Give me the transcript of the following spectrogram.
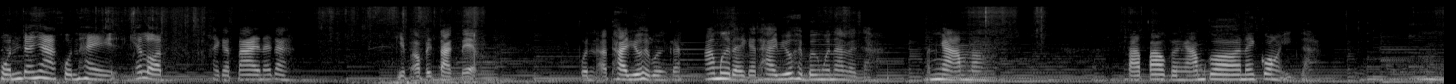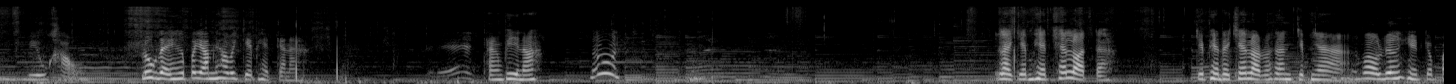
ขนจะหญ้าขนให้แค่รอดให้กระต่ายนะจ้ะเก็บเอาไปตากแดดฝนเอาถ่ายวิวให้เบิ่งกันอ้ามือใดก็ถ่ายวิวให้เบิ่งมื่อนั่นแหละจ้ะมันงามเนาะตาเป้าก็งามก็ในกล้องอีกจ้ะ วิวเขา ลูกใดคือประยำที่เขาไปเก็บเห็ดกันนะทางพี่เนาะนู่นหลายเก็บเห็ดแค่หลอดอะเก็บเห็ดได้แค่หลอดว่าท่านเก็บหญ้าเว่าเรื่องเห็ดกับไป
